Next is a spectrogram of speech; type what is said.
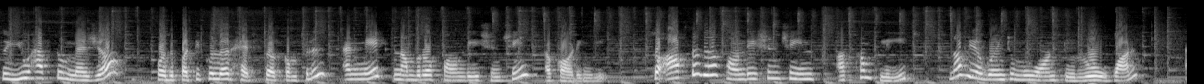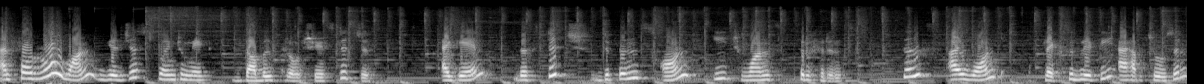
So you have to measure for the particular head circumference and make number of foundation chains accordingly. So after the foundation chains are complete, now we are going to move on to row 1 and for row 1 we are just going to make double crochet stitches. Again the stitch depends on each one's preference. Since I want flexibility I have chosen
